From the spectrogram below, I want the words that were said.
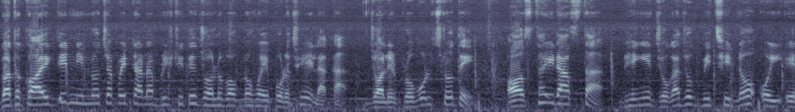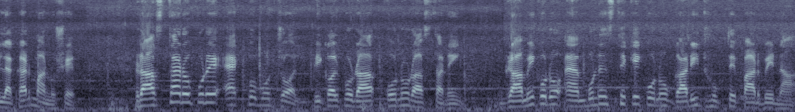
গত কয়েকদিন নিম্নচাপের টানা বৃষ্টিতে জলমগ্ন হয়ে পড়েছে এলাকা। জলের প্রবল স্রোতে অস্থায়ী রাস্তা ভেঙে যোগাযোগ বিচ্ছিন্ন ওই এলাকার মানুষের। রাস্তার ওপরে এক কোমর জল, বিকল্প কোনো রাস্তা নেই। গ্রামে কোনো অ্যাম্বুলেন্স থেকে কোনো গাড়ি ঢুকতে পারবে না।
